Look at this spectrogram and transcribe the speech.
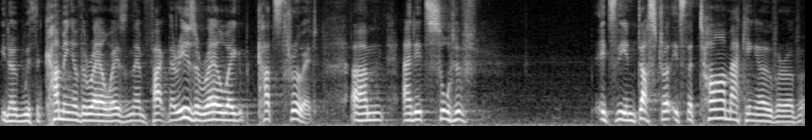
you know, with the coming of the railways, and in fact, there is a railway that cuts through it. Um, and it's sort of, it's the industrial, it's the tarmacking over of,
